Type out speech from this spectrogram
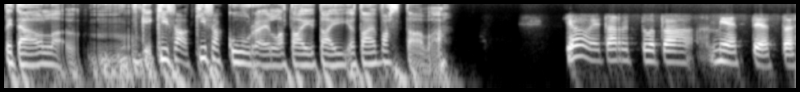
pitää olla mm, kisa, kisakuureilla tai, tai jotain vastaavaa? Joo, ei tarvitse tuota miettiä, että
